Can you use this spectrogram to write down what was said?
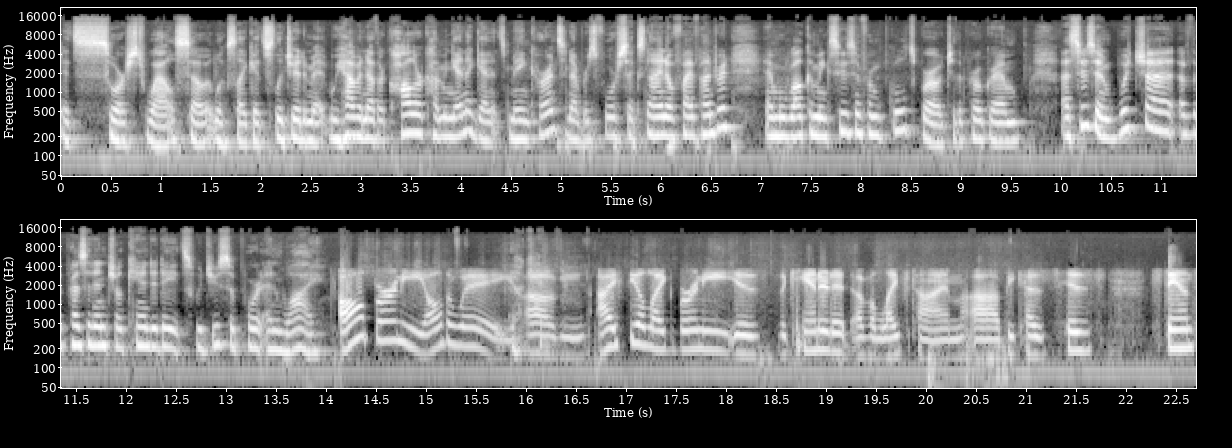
it's sourced well, so it looks like it's legitimate. We have another caller coming in. Again, it's Main Currents. The number is 4690500, and we're welcoming Susan from Gouldsboro to the program. Uh, Susan, which uh, of the presidential candidates would you support and why? All Bernie, all the way. Okay. Um, I feel like Bernie is the candidate of a lifetime uh, because his stance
